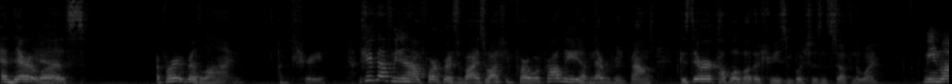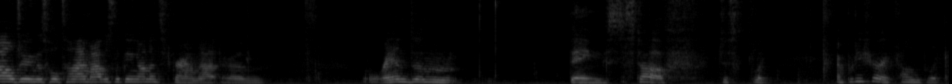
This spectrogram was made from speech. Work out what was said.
And there it Yeah. was a bright red line on the tree. A tree that if we didn't have four pairs of eyes watching for it would probably have never been found because there were a couple of other trees and bushes and stuff in the way. Meanwhile, during this whole time, I was looking on Instagram at um, random Things. stuff. Just like, I'm pretty sure I found like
